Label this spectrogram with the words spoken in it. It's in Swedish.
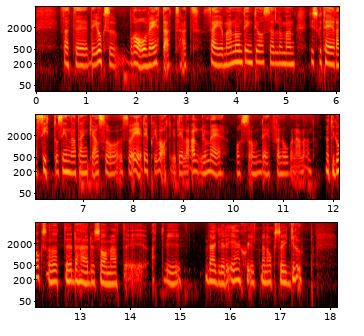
Så att eh, det är också bra att veta att, att säger man någonting till oss eller man diskuterar sitt och sina tankar så, så är det privat. Vi delar aldrig med oss om det för någon annan. Jag tycker också att det här du sa med att, eh, att vi vägleder enskilt men också i grupp.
